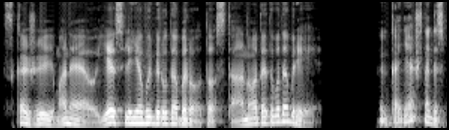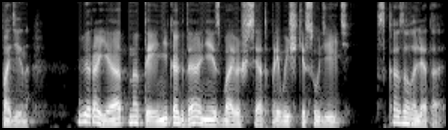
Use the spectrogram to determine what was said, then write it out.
Скажи, Манео, если я выберу добро, то стану от этого добрее. Конечно, господин. Вероятно, ты никогда не избавишься от привычки судить, сказала Лето.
